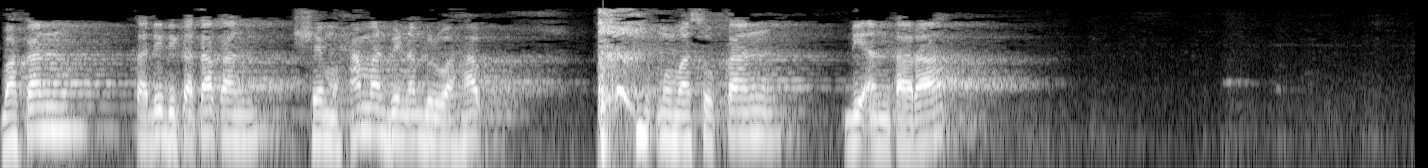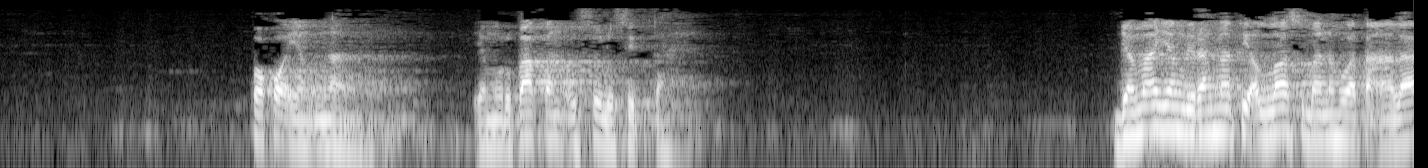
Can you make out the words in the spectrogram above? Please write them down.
Bahkan tadi dikatakan Syekh Muhammad bin Abdul Wahab memasukkan di antara pokok yang enam yang merupakan usul sittah. Jamaah yang dirahmati Allah Subhanahu wa taala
